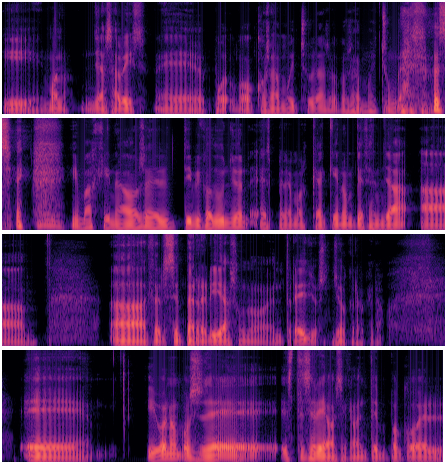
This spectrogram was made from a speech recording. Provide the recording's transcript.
Y bueno, ya sabéis, eh, o cosas muy chulas o cosas muy chungas. No sé. Imaginaos el típico dungeon. Esperemos que aquí no empiecen ya a, a hacerse perrerías uno entre ellos. Yo creo que no. Eh, y bueno, pues este sería básicamente un poco el,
